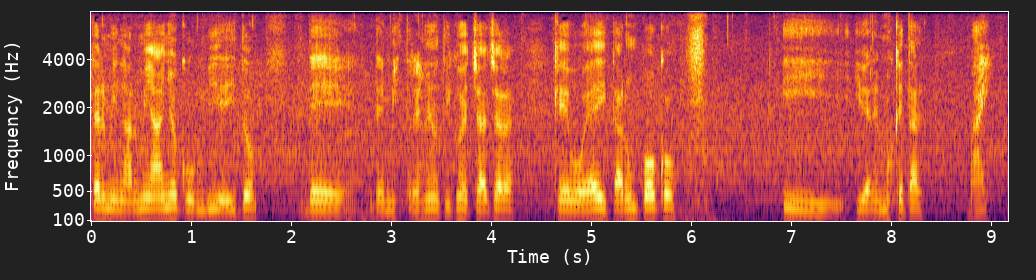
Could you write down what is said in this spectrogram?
terminar mi año con un videito de, mis tres minuticos de cháchara que voy a editar un poco y, y veremos qué tal. Bye.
